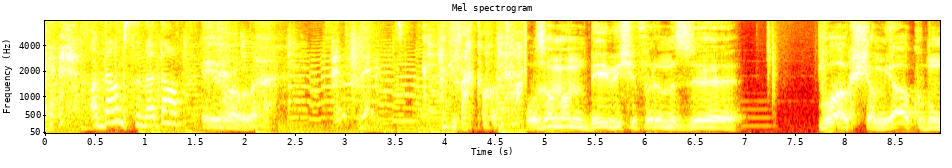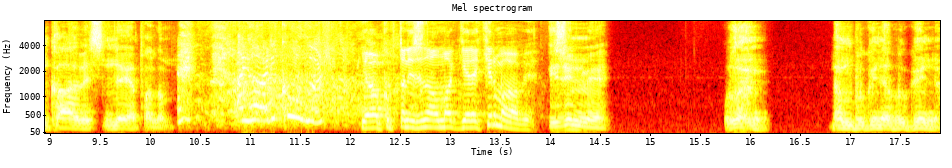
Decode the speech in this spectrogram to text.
Adamsın adam. Eyvallah. Hadi bakalım. O zaman baby şifırımızı bu akşam Yakup'un kahvesinde yapalım. Ay harika olur. Yakup'tan izin almak gerekir mi abi? İzin mi? Ulan ben bugüne bugün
